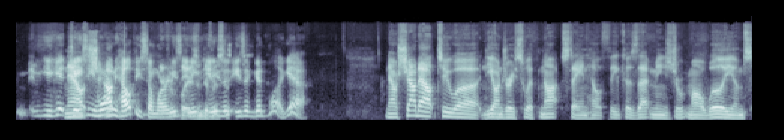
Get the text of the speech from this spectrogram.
You get Jaycee Horn healthy somewhere, and he's, and he's, he's, a, he's a good plug. Yeah. Now, shout out to uh, D'Andre Swift not staying healthy because that means Jamaal Williams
